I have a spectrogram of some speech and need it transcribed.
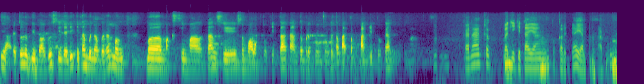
Iya, itu lebih bagus sih. Jadi kita benar-benar mem memaksimalkan sih semua waktu kita kan untuk berkunjung ke tempat-tempat gitu kan. Karena bagi kita yang pekerja ya menurut aku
